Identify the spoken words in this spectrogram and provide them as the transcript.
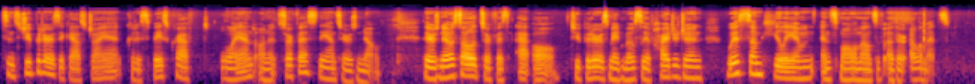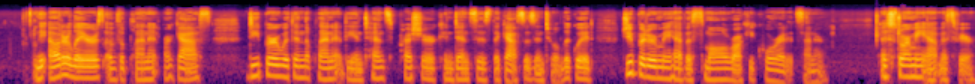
Since Jupiter is a gas giant, could a spacecraft land on its surface? The answer is no. There is no solid surface at all. Jupiter is made mostly of hydrogen with some helium and small amounts of other elements. The outer layers of the planet are gas. Deeper within the planet, the intense pressure condenses the gases into a liquid. Jupiter may have a small rocky core at its center. A stormy atmosphere.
